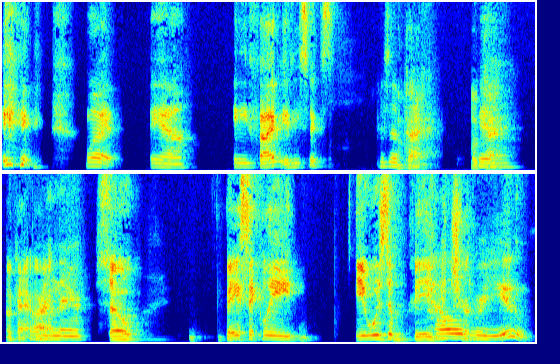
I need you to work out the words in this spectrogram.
what? Yeah, 85, 86. Is that okay? Okay. Yeah, okay. All right. There. So basically, it was a big. How old were you?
